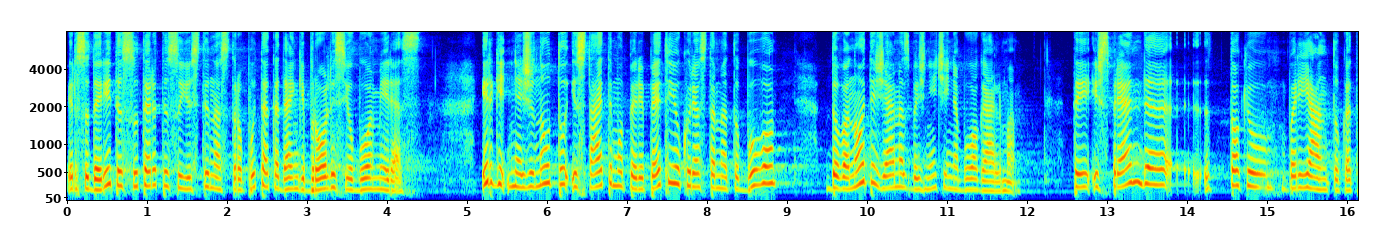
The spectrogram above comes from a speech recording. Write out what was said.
ir sudaryti sutartį su Justina Stroputė, kadangi brolis jau buvo miręs. Irgi nežinau tų įstatymų peripetijų, kurios tuo metu buvo, dovanoti žemės bažnyčiai nebuvo galima. Tai išsprendė e, tokiu variantu, kad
